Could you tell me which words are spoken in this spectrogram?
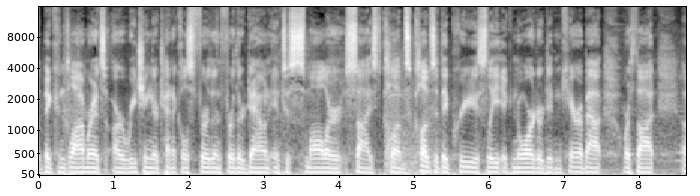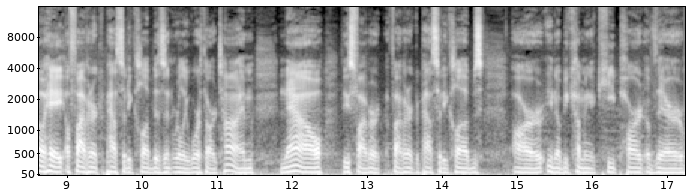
The big conglomerates are reaching their tentacles further and further down into smaller sized clubs, clubs that they previously ignored or didn't care about or thought, oh, hey, a 500 capacity club isn't really worth our time. Now, these 500, 500 capacity clubs are, you know, becoming a key part of their,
